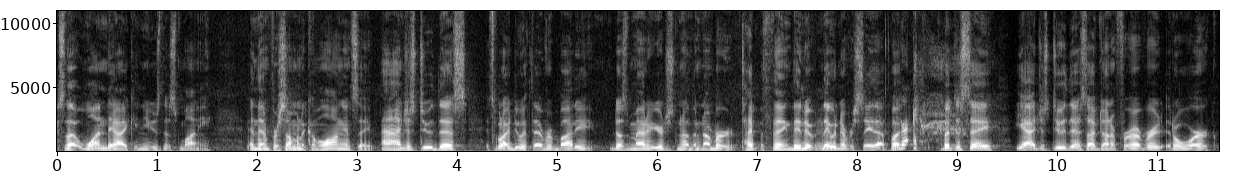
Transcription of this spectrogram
so that one day I can use this money. And then for someone to come along and say, ah, just do this. It's what I do with everybody. It doesn't matter. You're just another number type of thing. They, mm-hmm. do, they would never say that. But, right. but to say, yeah, just do this. I've done it forever. It'll work.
